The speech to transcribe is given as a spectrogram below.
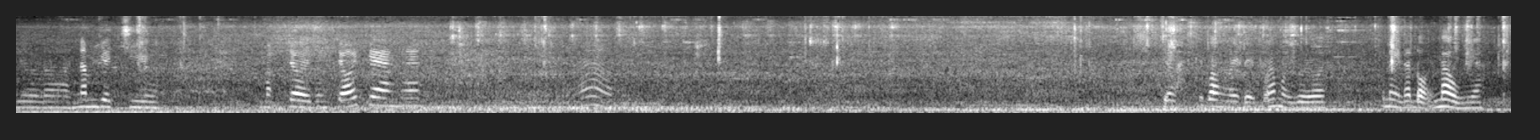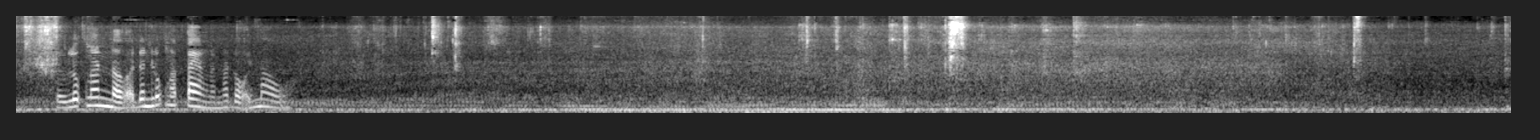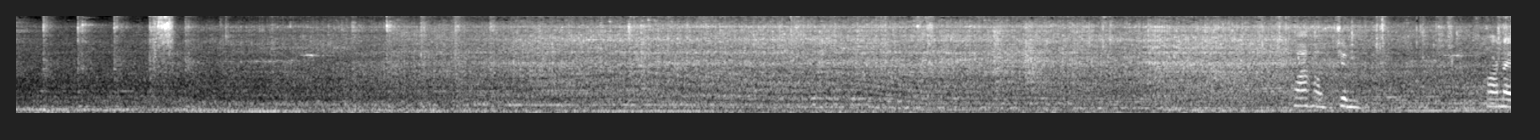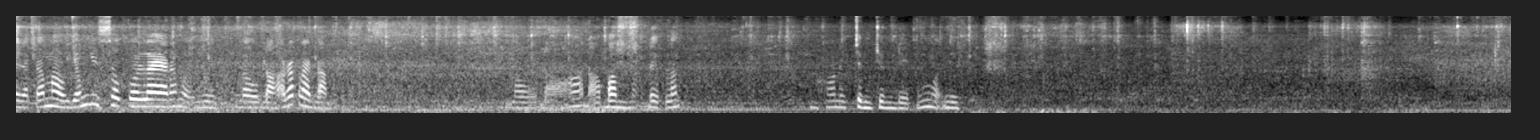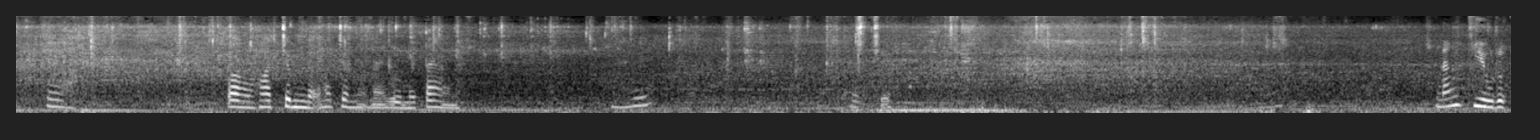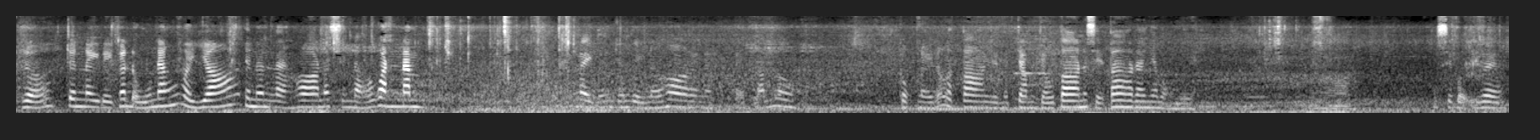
Giờ là 5 giờ chiều. Mặt trời còn chói chang ha Đó. Chà, cái bông này đẹp quá mọi người ơi. Cái này nó đổi màu nha. Từ lúc nó nở đến lúc nó tàn là nó đổi màu. Hoa hồng chùm. Hoa này là cả màu giống như sô cô la đó mọi người. Màu đỏ rất là đậm. Màu đỏ đỏ bầm, đẹp lắm. Hoa này chùm chùm đẹp lắm mọi người. Còn là hoa chùm nữa, hoa chùm này vừa mới tàn. Này Đấy. được chưa? Nắng chiều rực rỡ. Trên này thì có đủ nắng và gió, cho nên là hoa nó sẽ nở quanh năm. Cái này cũng chuẩn bị nở hoa đây nè. Đẹp lắm luôn. Cục này rất là to, vậy mà trồng chậu to nó sẽ to ra nha mọi người. Nó sẽ bự ra.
